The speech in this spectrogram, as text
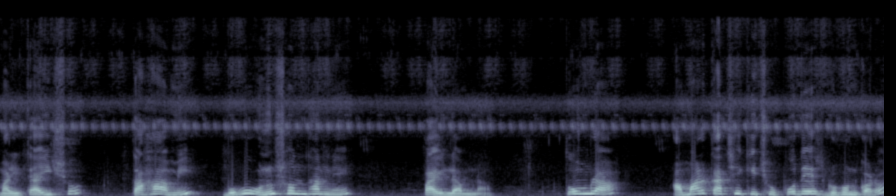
মারিতে আইসো, তাহা আমি বহু অনুসন্ধানে পাইলাম না। তোমরা আমার কাছে কিছু উপদেশ গ্রহণ করো।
